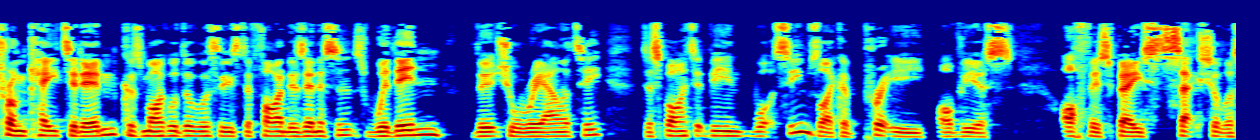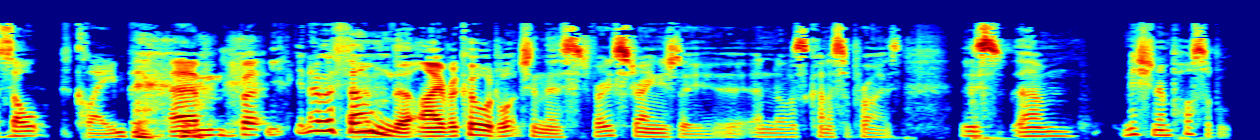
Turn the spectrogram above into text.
truncated in because Michael Douglas needs to find his innocence within virtual reality, despite it being what seems like a pretty obvious office-based sexual assault claim. Um, but You know, a film that I recalled watching this very strangely, uh, and I was kind of surprised, is um, Mission Impossible.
